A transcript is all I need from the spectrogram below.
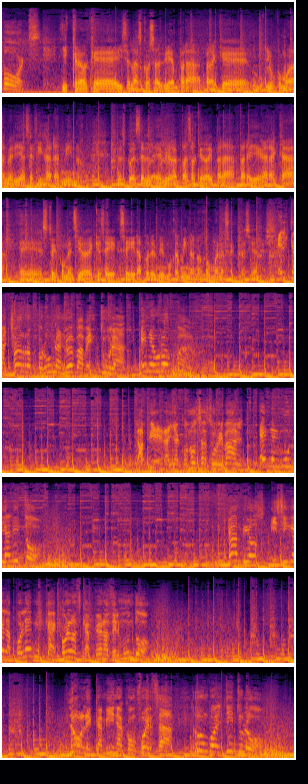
Sports. Y creo que hice las cosas bien para, para que un club como Almería se fijara en mí. ¿no? Después el, el gran paso que doy para, para llegar acá, eh, estoy convencido de que se, seguirá por el mismo camino, ¿no? con buenas actuaciones. El cachorro por una nueva aventura en Europa. La fiera ya conoce a su rival en el Mundialito. Cambios y sigue la polémica con las campeonas del mundo. No le camina con fuerza rumbo al título.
